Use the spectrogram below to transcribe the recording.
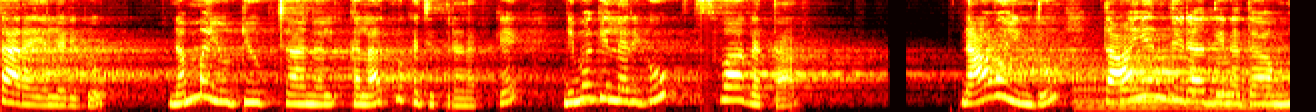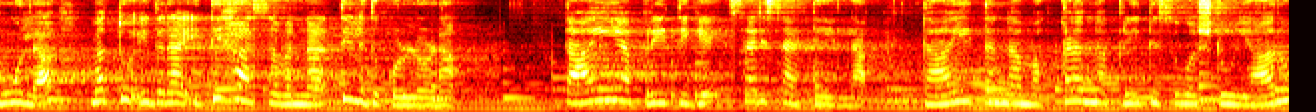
ನಮಸ್ಕಾರ ಎಲ್ಲರಿಗೂ. ನಮ್ಮ ಯೂಟ್ಯೂಬ್ ಚಾನಲ್ ಕಲಾತ್ಮಕ ಚಿತ್ರಣಕ್ಕೆ ನಿಮಗೆಲ್ಲರಿಗೂ ಸ್ವಾಗತ. ನಾವು ಇಂದು ತಾಯಂದಿರ ದಿನದ ಮೂಲ ಮತ್ತು ಇದರ ಇತಿಹಾಸವನ್ನ ತಿಳಿದುಕೊಳ್ಳೋಣ. ತಾಯಿಯ ಪ್ರೀತಿಗೆ ಸರಿಸಾಟಿ ಇಲ್ಲ. ತಾಯಿ ತನ್ನ ಮಕ್ಕಳನ್ನ ಪ್ರೀತಿಸುವಷ್ಟು ಯಾರೂ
